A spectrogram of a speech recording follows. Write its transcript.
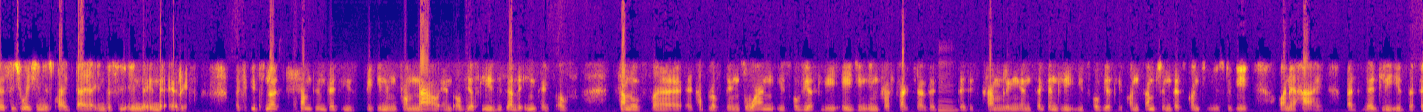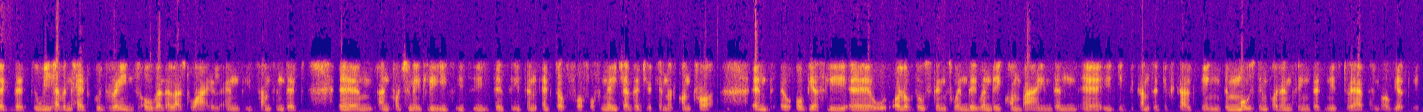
the situation is quite dire in the in the in the area. But it's not something that is beginning from now, and obviously these are the impacts of some of uh, a couple of things. One is obviously aging infrastructure that, mm. that is crumbling, and secondly, it's obviously consumption that continues to be on a high. But thirdly, it's the fact that we haven't had good rains over the last while, and it's something that, um, unfortunately, it's, it's, it's, it's an act of, nature that you cannot control. And uh, obviously, uh, all of those things, when they when they combine, then uh, it, it becomes a difficult thing. The most important thing that needs to happen, obviously,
